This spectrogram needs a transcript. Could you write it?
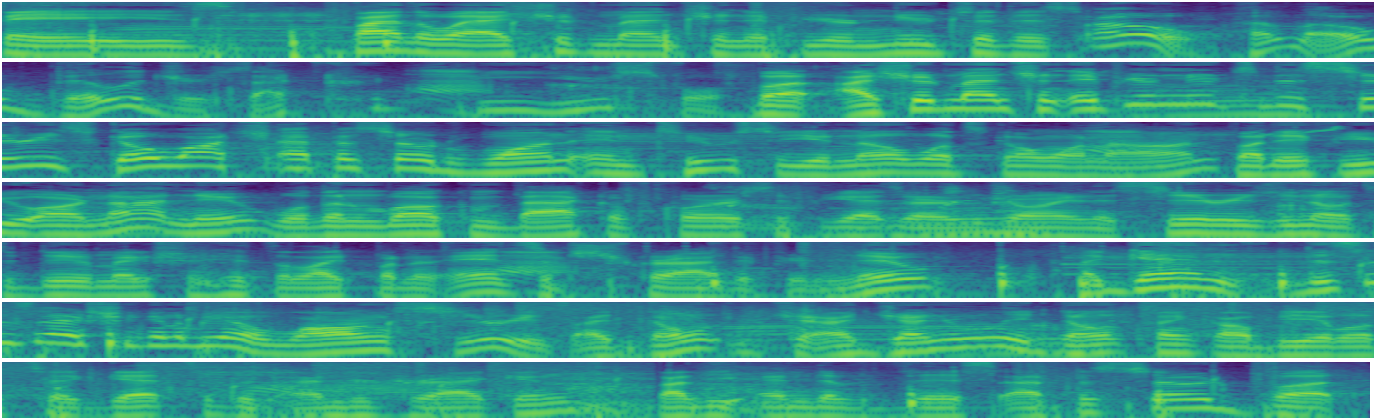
phase. By the way, I should mention if you're new to this, oh, hello, villagers, that could be useful. But I should mention if you're new to this series, go watch episode one and two so you know what's going on. But if you are not new, well then welcome back, of course. If you guys are enjoying the series, you know what to do. Make sure to hit the like button and subscribe if you're new. Again, this is actually going to be a long series. I don't, I genuinely don't think I'll be able to get to the Ender Dragon by the end of this episode, but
